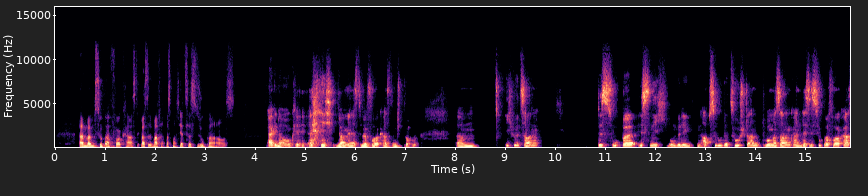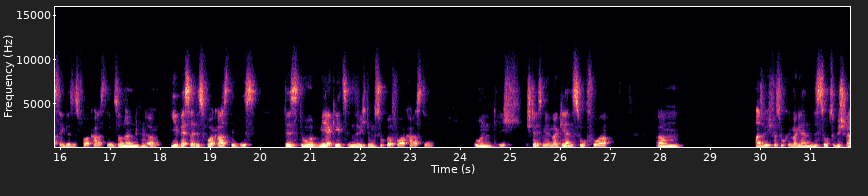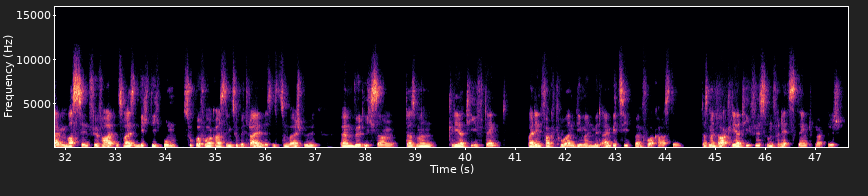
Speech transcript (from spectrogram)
Ähm, beim Super Forecast, was macht, was macht jetzt das Super aus? Ja, genau, okay. Wir haben ja erst über Forecasting gesprochen. Ähm, ich würde sagen, das Super ist nicht unbedingt ein absoluter Zustand, wo man sagen kann, das ist Super Forecasting, das ist Forecasting, sondern mhm. ähm, je besser das Forecasting ist, desto mehr geht es in Richtung Super Forecasting. Und ich stelle es mir immer gern so vor, ähm, also ich versuche immer gerne das so zu beschreiben, was sind für Verhaltensweisen wichtig, um Super Forecasting zu betreiben. Das ist zum Beispiel, ähm, würde ich sagen, dass man kreativ denkt bei den Faktoren, die man mit einbezieht beim Forecasting, dass man da kreativ ist und vernetzt denkt praktisch,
